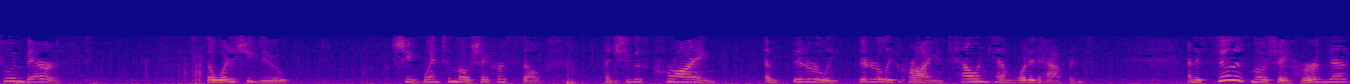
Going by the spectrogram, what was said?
too embarrassed. So what did she do? She went to Moshe herself and she was crying and bitterly, bitterly crying and telling him what had happened. And as soon as Moshe heard this,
